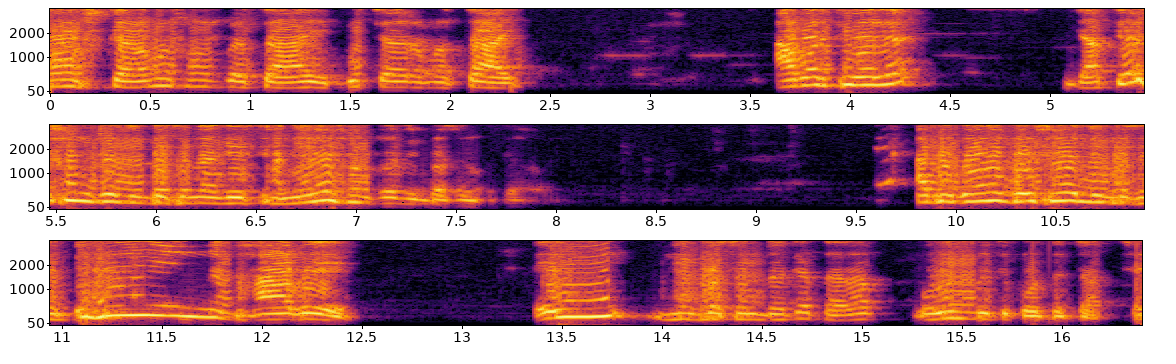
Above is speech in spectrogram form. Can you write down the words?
সংস্কার, আমরা সংস্কার চাই, বিচার আমরা চাই। আবার কি বলে? জাতীয় সংসদ নির্বাচন আগে স্থানীয় সংসদ নির্বাচন হতে হবে। আবার গণপরিষদ নির্বাচন, বিভিন্ন ভাবে এই নির্বাচনটাকে তারা প্রলম্বিত করতে চাচ্ছে।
